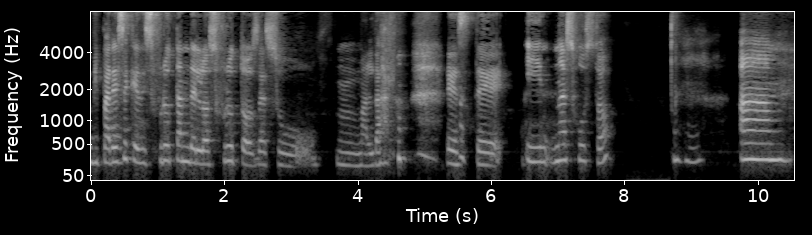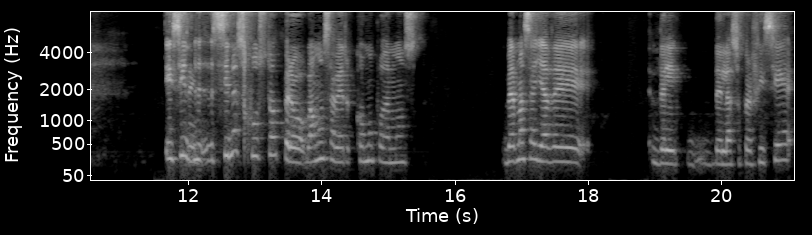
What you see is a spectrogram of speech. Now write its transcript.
y parece que disfrutan de los frutos de su maldad. este, y no es justo. y sí, sí no es justo, pero vamos a ver cómo podemos ver más allá de de la superficie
